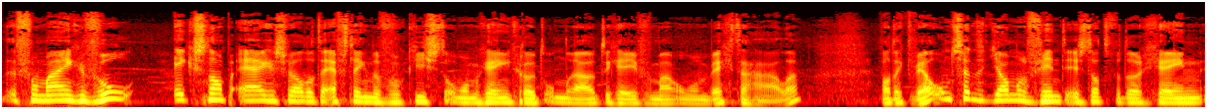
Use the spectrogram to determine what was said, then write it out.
voor mijn gevoel, ik snap ergens wel dat de Efteling ervoor kiest om hem geen groot onderhoud te geven, maar om hem weg te halen. Wat ik wel ontzettend jammer vind, is dat we er geen,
